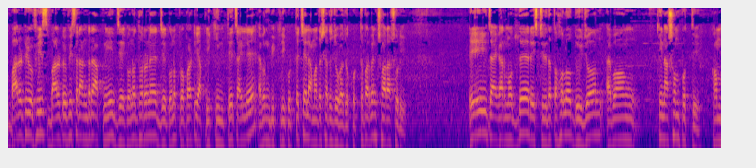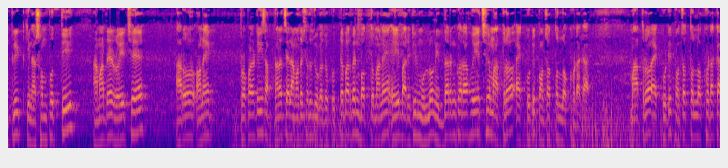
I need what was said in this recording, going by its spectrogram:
বারোটি অফিস, বারোটি অফিসের আন্ডারে আপনি যে কোনো ধরনের, যে কোনো প্রপার্টি আপনি কিনতে চাইলে এবং বিক্রি করতে চাইলে আমাদের সাথে যোগাযোগ করতে পারবেন সরাসরি। এই জায়গার মধ্যে রেজিস্ট্রিদাতা হলো দুইজন এবং কিনা সম্পত্তি কমপ্লিট কিনা সম্পত্তি আমাদের রয়েছে আরও অনেক প্রপার্টিস আপনারা চাইলে আমাদের সাথে যোগাযোগ করতে পারবেন। বর্তমানে এই বাড়িটির মূল্য নির্ধারণ করা হয়েছে মাত্র এক কোটি পঁচাত্তর লক্ষ টাকা। মাত্র এক কোটি পঁচাত্তর লক্ষ টাকা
